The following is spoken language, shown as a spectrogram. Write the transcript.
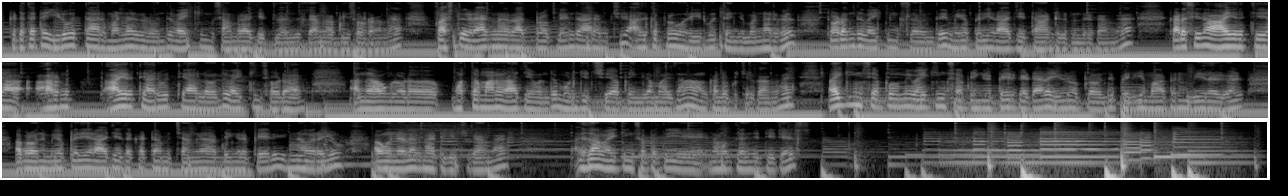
கிட்டத்தட்ட இருபத்தாறு மன்னர்கள் வந்து வைக்கிங் சாம்ராஜ்யத்தில் இருந்திருக்காங்க அப்படின்னு சொல்கிறாங்க ஃபஸ்ட்டு ரேக்னர் ராஜ் ப்ரோக்லேருந்து ஆரம்பித்து அதுக்கப்புறம் ஒரு இருபத்தஞ்சி மன்னர்கள் தொடர்ந்து வைக்கிங்ஸில் வந்து மிகப்பெரிய ராஜ்யத்தை ஆண்டுகிட்டு இருந்திருக்காங்க. கடைசியில் ஆயிரத்தி அறநூத் ஆயிரத்தி அறுபத்தி ஆறில் வந்து வைக்கிங்ஸோட அந்த அவங்களோட மொத்தமான ராஜ்யம் வந்து முடிஞ்சிடுச்சு அப்படிங்கிற மாதிரி தான் கண்டுபிடிச்சிருக்காங்க. வைக்கிங்ஸ் எப்போவுமே வைக்கிங்ஸ் அப்படிங்கிற பேர் கேட்டால் யூரோப்பில் வந்து பெரிய மாபெரும் வீரர்கள் அப்புறம் வந்து மிகப்பெரிய ராஜ்யத்தை கட்டமைச்சாங்க அப்படிங்கிற பேர் இன்ன வரையும் அவங்க நிலநாட்டிக்கிட்டு இருக்காங்க. அதுதான் வைக்கிங்ஸை பற்றி நமக்கு தெரிஞ்ச டீட்டெயில்ஸ்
